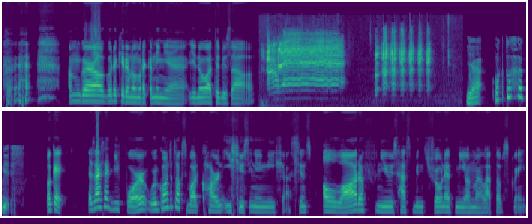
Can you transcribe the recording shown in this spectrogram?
I'm girl, gue udah kirim nomor rekening ya. You know what to do, Sal. Ya, waktu habis. Okay, as I said before, we're going to talk about current issues in Indonesia since a lot of news has been thrown at me on my laptop screen.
